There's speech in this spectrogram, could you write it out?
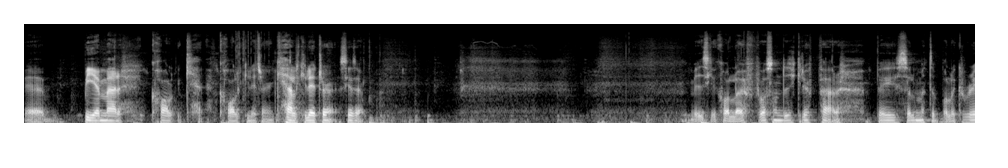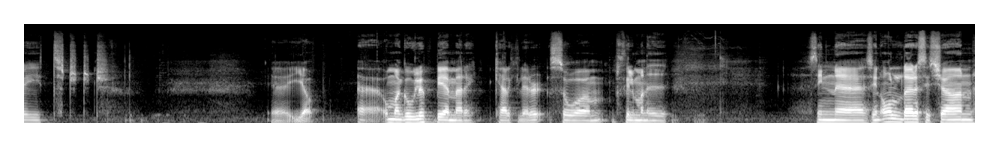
eh BMR cal calculator, calculator ska jag säga. Vi ska kolla upp vad som dyker upp här. Basal metabolic rate. Uh, ja. Uh, om man googlar upp BMR calculator så mm, fyller man i sin, uh, sin ålder, sitt kön,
